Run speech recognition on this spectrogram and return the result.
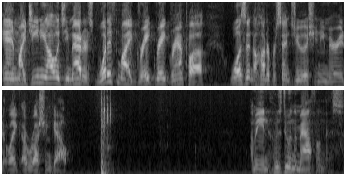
and my genealogy matters. What if my great great grandpa wasn't 100% Jewish and he married like a Russian gal? I mean, who's doing the math on this?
